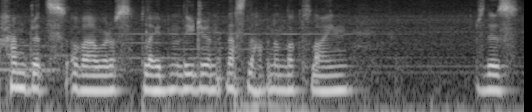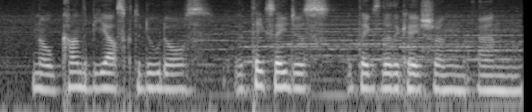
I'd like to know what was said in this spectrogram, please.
hundreds of hours played in Legion and I still haven't unlocked flying. This, you know, can't be asked to do those. It takes ages, it takes dedication and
